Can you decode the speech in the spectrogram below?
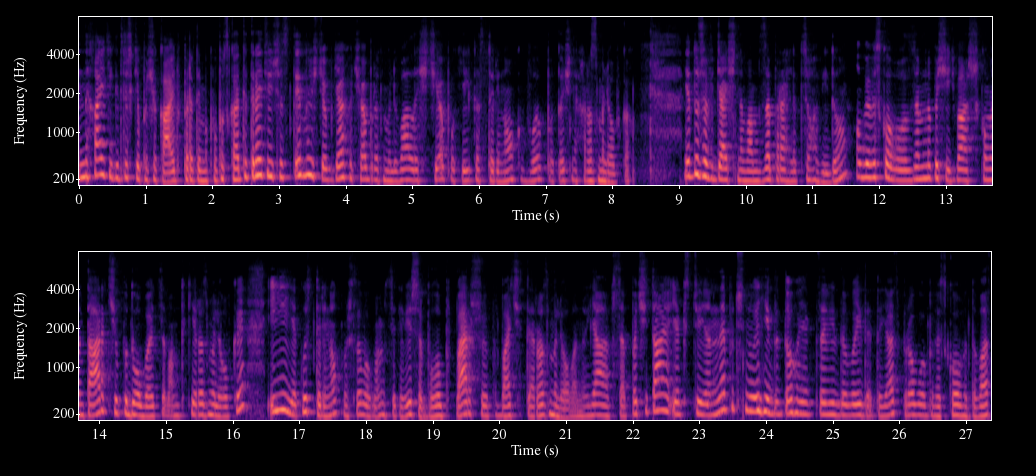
Нехай тільки трішки почекають перед тим, як випускати третю частину, щоб я хоча б розмалювала ще по кілька сторінок в поточних розмальовках. Я дуже вдячна вам за перегляд цього відео. Обов'язково напишіть ваш коментар, чи подобаються вам такі розмальовки, і якусь сторінок, можливо, вам цікавіше було б першою побачити розмальовану. Я все почитаю. Якщо я не почну її до того, як це відео вийде, то я спробую обов'язково до вас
